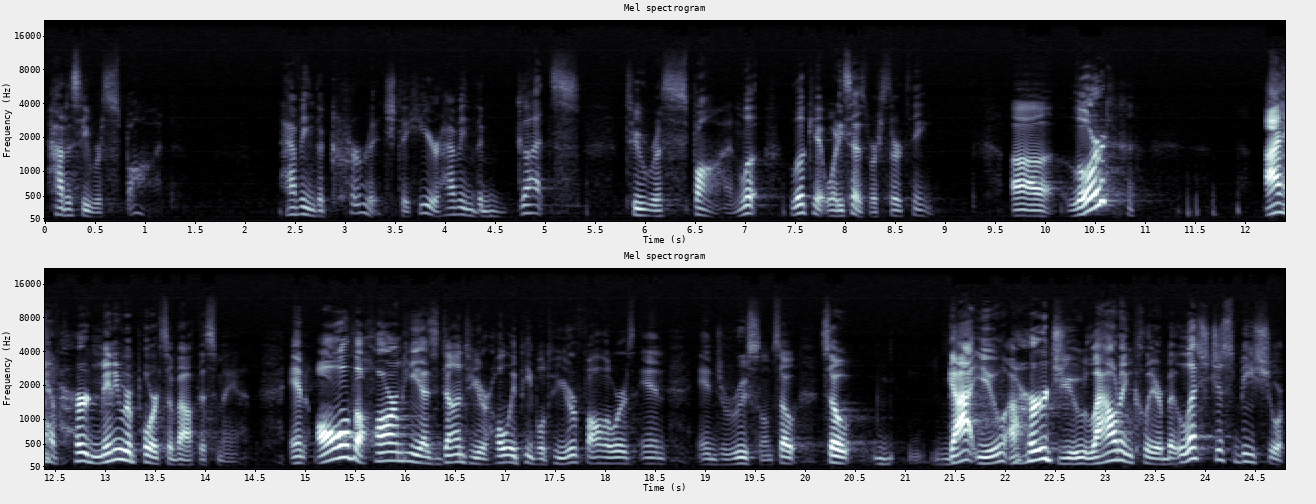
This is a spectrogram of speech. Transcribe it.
How does he respond? Having the courage to hear, having the guts to respond. Look, look at what he says, verse 13. Uh, Lord, I have heard many reports about this man and all the harm he has done to your holy people, to your followers in, in Jerusalem. So, so, got you. I heard you loud and clear, but let's just be sure.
